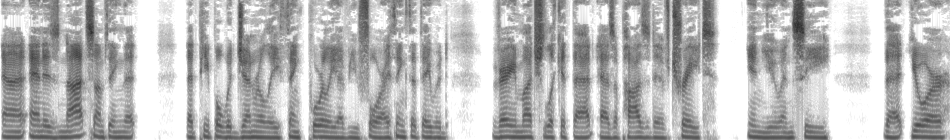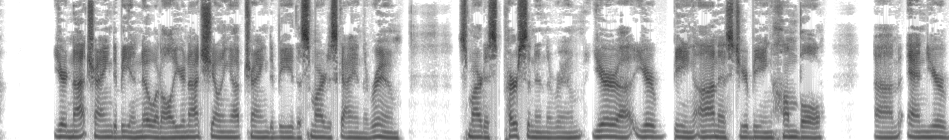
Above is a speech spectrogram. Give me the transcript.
uh, and is not something that that people would generally think poorly of you for. I think that they would very much look at that as a positive trait in you and see that you're you're not trying to be a know-it-all. You're not showing up trying to be the smartest guy in the room, smartest person in the room. You're uh, you're being honest. You're being humble, um, and you're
